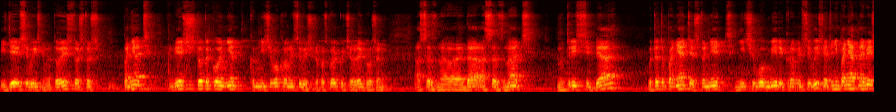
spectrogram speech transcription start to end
идею Всевышнего. То есть то, что понять вещь, что такое нет ничего, кроме Всевышнего, поскольку человек должен осознавать, да, осознать внутри себя вот это понятие, что нет ничего в мире, кроме Всевышнего, это непонятная вещь,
